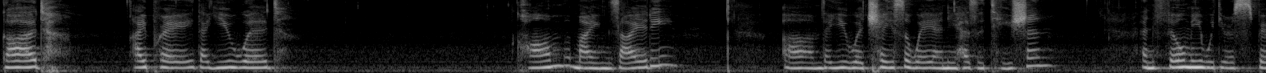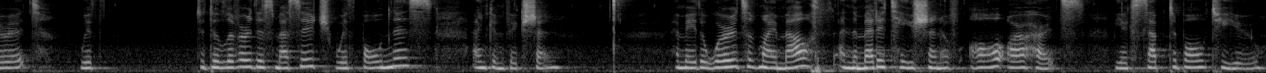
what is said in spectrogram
God, I pray that you would calm my anxiety, um, that you would chase away any hesitation, and fill me with your spirit with, to deliver this message with boldness and conviction. And may the words of my mouth and the meditation of all our hearts be acceptable to you,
